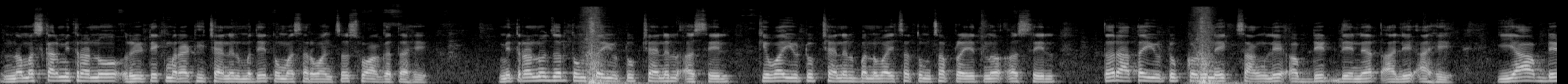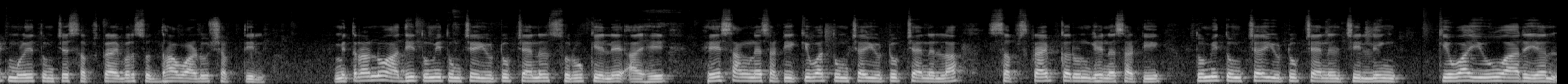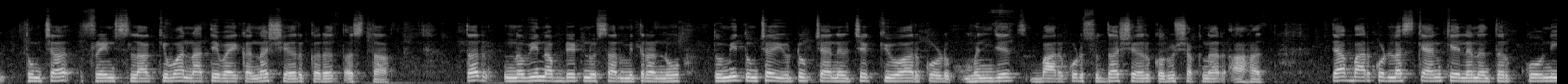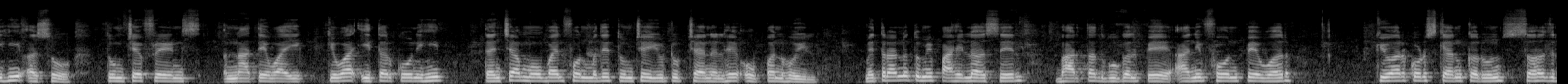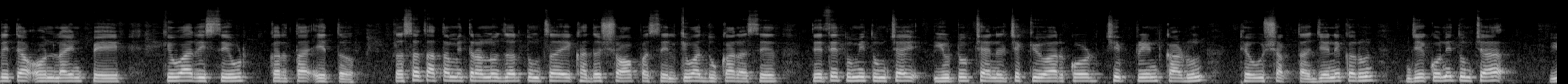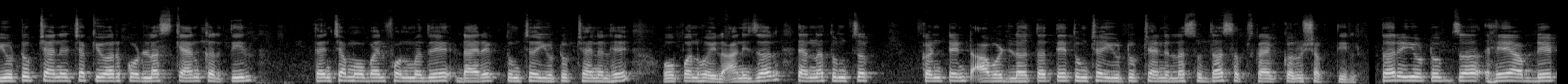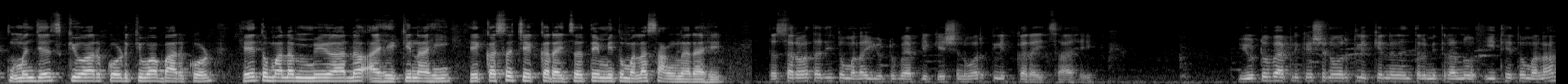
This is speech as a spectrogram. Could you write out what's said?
नमस्कार मित्रांनो रिटेक मराठी चॅनलमध्ये तुम्हा सर्वांचं स्वागत आहे. मित्रांनो जर तुमचं यूट्यूब चॅनल असेल किंवा यूट्यूब चॅनल बनवायचा तुमचा प्रयत्न असेल तर आता यूट्यूबकडून एक चांगले अपडेट देण्यात आले आहे. या अपडेटमुळे तुमचे सबस्क्रायबरसुद्धा वाढू शकतील. मित्रांनो आधी तुम्ही तुमचे यूट्यूब चॅनल सुरू केले आहे हे सांगण्यासाठी किंवा तुमच्या यूट्यूब चॅनलला सबस्क्राईब करून घेण्यासाठी तुम्ही तुमच्या यूट्यूब चॅनलची लिंक किंवा यू आर एल तुमच्या फ्रेंड्सला किंवा नातेवाईकांना शेअर करत असता. तर नवीन अपडेटनुसार मित्रांनो तुम्ही तुमच्या यूट्यूब चॅनलचे क्यू आर कोड म्हणजेच बारकोडसुद्धा शेअर करू शकणार आहात. त्या बारकोडला स्कॅन केल्यानंतर कोणीही असो तुमचे फ्रेंड्स नातेवाईक किंवा इतर कोणीही त्यांच्या मोबाईल फोनमध्ये तुमचे यूट्यूब चॅनल हे ओपन होईल. मित्रांनो तुम्ही पाहिलं असेल भारतात गुगल पे आणि फोनपेवर क्यू आर कोड स्कॅन करून सहजरित्या ऑनलाईन पे किंवा रिसिवड करता येतं. तसंच आता मित्रांनो जर तुमचं एखादं शॉप असेल किंवा दुकान असेल तेथे तुम्ही तुमच्या यूट्यूब चॅनलचे क्यू आर कोडची प्रिंट काढून ठेवू शकता. जेणेकरून जे कोणी तुमच्या यूट्यूब चॅनलच्या क्यू आर कोडला स्कॅन करतील त्यांच्या मोबाईल फोनमध्ये डायरेक्ट तुमचं यूट्यूब चॅनल हे ओपन होईल. आणि जर त्यांना तुमचं कंटेंट आवडलं तर ते तुमच्या यूट्यूब चॅनलला सुद्धा सबस्क्राईब करू शकतील. तर यूट्यूबचं हे अपडेट म्हणजेच क्यू आर कोड किंवा बारकोड हे तुम्हाला मिळालं आहे की नाही हे कसं चेक करायचं ते मी तुम्हाला सांगणार आहे. तर सर्वात आधी तुम्हाला यूट्यूब ॲप्लिकेशनवर क्लिक करायचं आहे. यूट्यूब ॲप्लिकेशनवर क्लिक केल्यानंतर मित्रांनो इथे तुम्हाला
